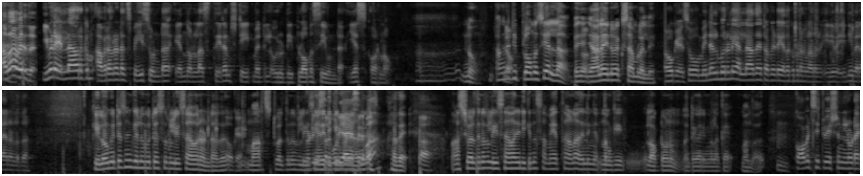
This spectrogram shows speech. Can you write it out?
അതാ വരുത് ഇവിടെ എല്ലാവർക്കും അവരവരുടെ സ്പേസ് ഉണ്ട് എന്നുള്ള സ്ഥിരം സ്റ്റേറ്റ്മെന്റിൽ ഒരു ഡിപ്ലോമസി ഉണ്ട്. യെസ് ഓർ നോ നോ അങ്ങനെ ഡിപ്ലോമസി അല്ല. ഞാൻ അതിനൊരു എക്സാമ്പിൾ അല്ലേ? ഓക്കെ സോ മിനൽ മുരളി അല്ലാതെ ടോപ്പിയുടെ ഏതൊക്കെ പടങ്ങളാണ് ഇനി വരാനുള്ളത്? കിലോമീറ്റേഴ്സ് ആൻഡ് കിലോമീറ്റേഴ്സ് റിലീസ് ആവാനുണ്ട്. അത് മാർച്ച് ട്വൽത്തിന് റിലീസ് ചെയ്യാനിരിക്കുന്ന? അതെ. മാർച്ച് ട്വൽത്തിന് റിലീസ് ആവാനിരിക്കുന്ന സമയത്താണ് അതിന് നമുക്ക് ലോക്ക്ഡൌണും മറ്റു കാര്യങ്ങളൊക്കെ വന്നത്. കോവിഡ് സിറ്റുവേഷനിലൂടെ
